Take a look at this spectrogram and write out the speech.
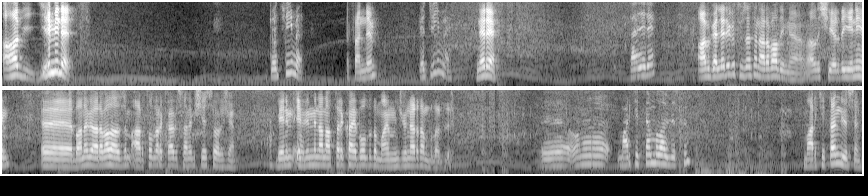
Abi yemin et. Götüreyim mi? Efendim? Götüreyim mi? Nereye? Galeri. Abi galeriye götür zaten araba alayım ya. Vallahi şehirde yeniyim. Ee, bana bir araba lazım. Artı olarak abi sana bir şey soracağım. Benim evimin anahtarı kayboldu da maymuncuğu nereden bulabilirim? Ee, onu marketten bulabilirsin. Marketten diyorsun.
